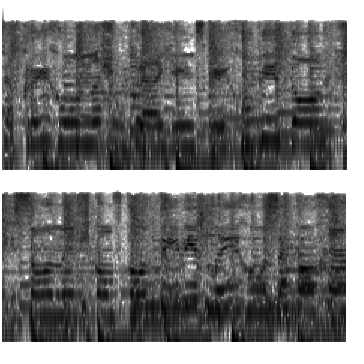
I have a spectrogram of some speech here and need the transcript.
Увірвався в кригу наш український купідон, і сонечком вкотив відлигу лигу Армагеддон.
